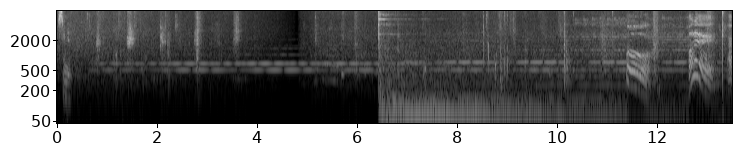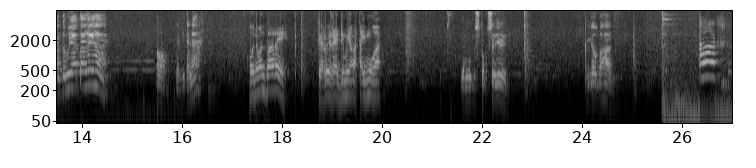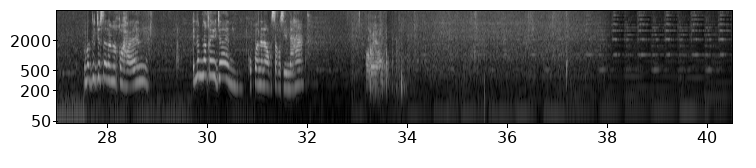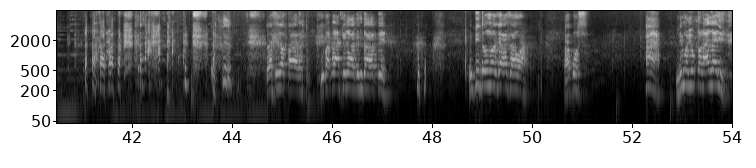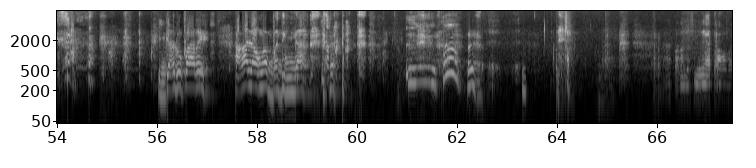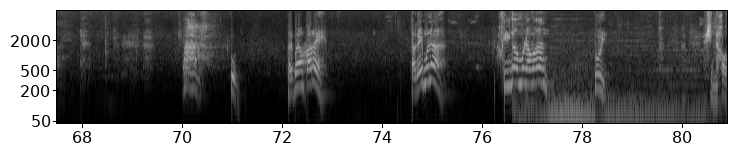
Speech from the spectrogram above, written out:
sige. Oh, pare, aga mo yata ngayon ah. Oh, ready ka na? Oo naman pare. Pero i-ready mo yung atay mo ha. Yan ang gusto ko sa'yo eh. Ikaw bahan. Ah, magdi-Diyos na lang ako, Han. Inom lang kayo dyan. Kukuha na lang ako sa kusina, ha? Okay, Han. Klase nga pare, di ba klase natin dati? Hindi daw mag-aasawa. Tapos, ah, lima yung panganay. Gago pare. Akala ko nga bading na. ah, parang lasing na yata ako pare. Uy. Ano ba yan pare? Tagay mo na. Hina mo naman. Uy. Ay, nako.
